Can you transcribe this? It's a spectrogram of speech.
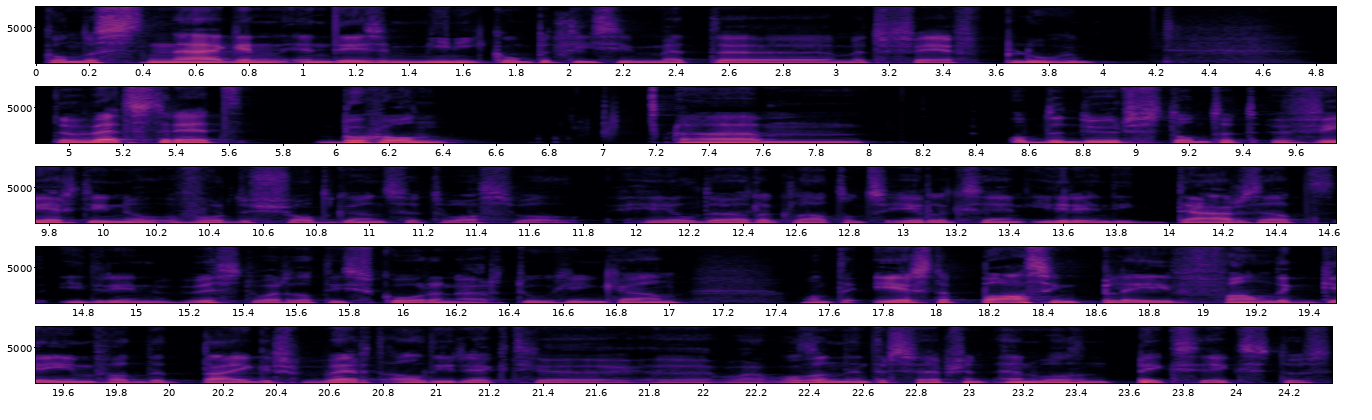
konden snaggen in deze mini-competitie met, uh, met vijf ploegen. De wedstrijd begon. Um, op den duur stond het 14-0 voor de shotguns. Het was wel heel duidelijk, laat ons eerlijk zijn. Iedereen die daar zat, iedereen wist waar dat die score naartoe ging gaan. Want de eerste passing play van de game van de Tigers werd al direct, ge, uh, was een interception en was een pick six. Dus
